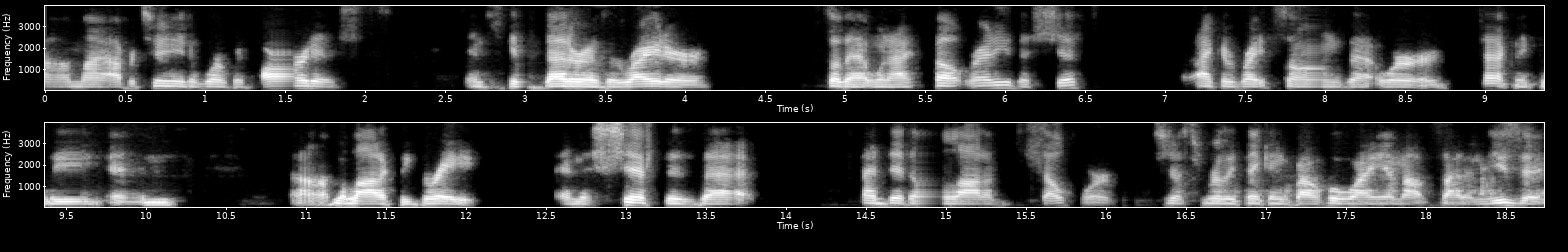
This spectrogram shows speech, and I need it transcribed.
uh, my opportunity to work with artists and just get better as a writer so that when I felt ready, the shift, I could write songs that were technically and uh, melodically great. And the shift is that I did a lot of self work, just really thinking about who I am outside of music.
